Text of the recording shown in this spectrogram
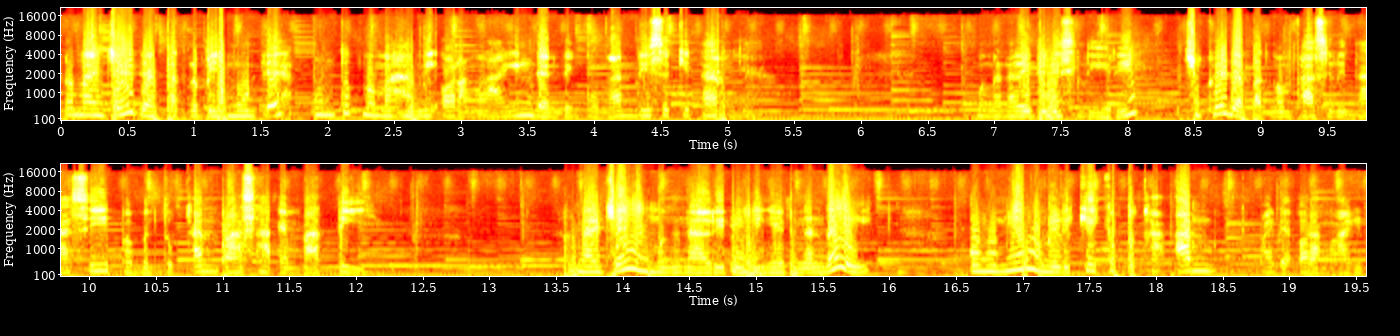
remaja dapat lebih mudah untuk memahami orang lain dan lingkungan di sekitarnya. Mengenali diri sendiri juga dapat memfasilitasi pembentukan rasa empati. Remaja yang mengenali dirinya dengan baik umumnya memiliki kepekaan kepada orang lain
